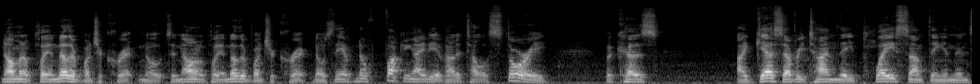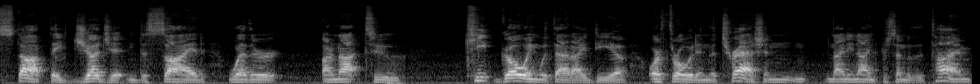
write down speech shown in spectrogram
Now I'm going to play another bunch of correct notes. And now I'm going to play another bunch of correct notes. And They have no fucking idea of how to tell a story because I guess every time they play something and then stop, they judge it and decide whether or not to keep going with that idea or throw it in the trash. And 99% of the time,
